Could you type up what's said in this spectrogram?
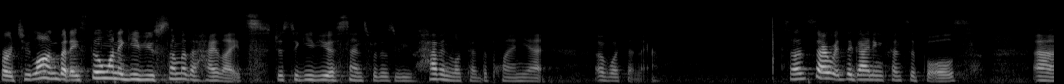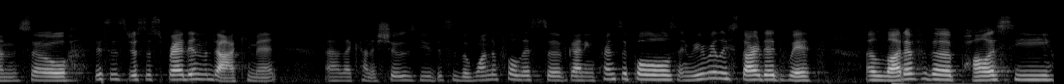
for too long. But I still want to give you some of the highlights just to give you a sense for those of you who haven't looked at the plan yet of what's in there. So let's start with the guiding principles. Um, so this is just a spread in the document. Uh, that kind of shows you this is a wonderful list of guiding principles. And we really started with a lot of the policy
